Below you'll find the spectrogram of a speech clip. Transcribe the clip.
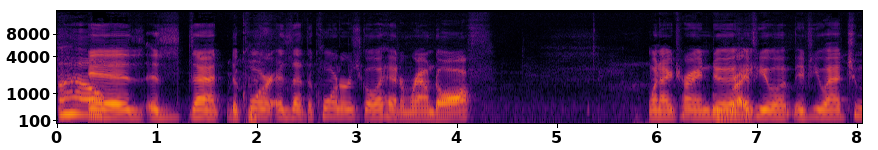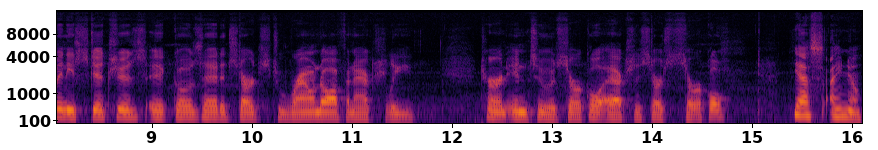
How- Is is that the cor- is that the corners go ahead and round off when I try and do it. Right. If you uh, if you add too many stitches, it goes ahead. It starts to round off and actually turn into a circle. It actually starts to circle. Yes, I know.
